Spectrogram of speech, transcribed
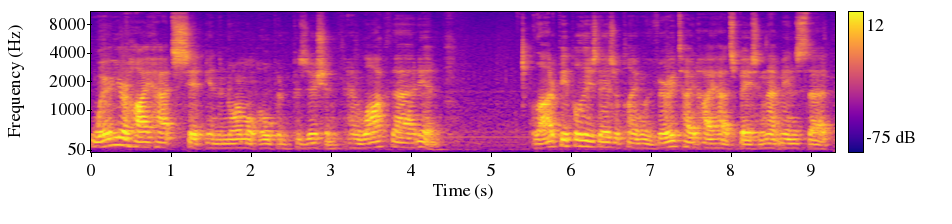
where your hi-hats sit in the normal open position and lock that in. A lot of people these days are playing with very tight hi-hat spacing. That means that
